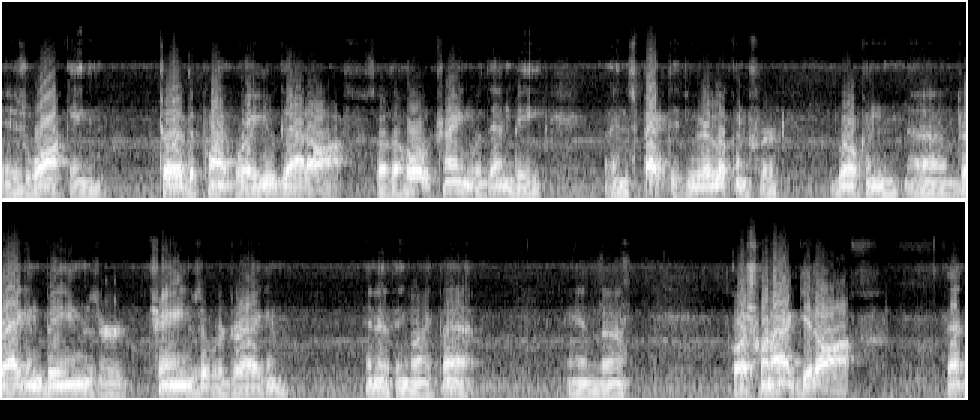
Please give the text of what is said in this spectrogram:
is walking toward the point where you got off. So the whole train would then be inspected. You were looking for broken uh, dragging beams or chains that were dragging, anything like that. And uh, of course, when I'd get off, that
